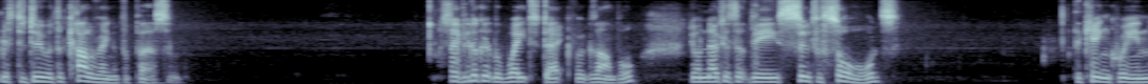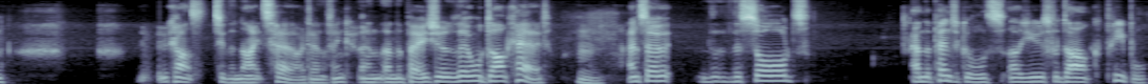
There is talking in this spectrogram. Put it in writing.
it's to do with the colouring of the person. So if you look at the Waite deck, for example, you'll notice that the suit of swords, the king, queen, you can't see the knight's hair, I don't think, and, and the page, you know, they're all dark haired. Hmm. And so the, the swords and the pentacles are used for dark people,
